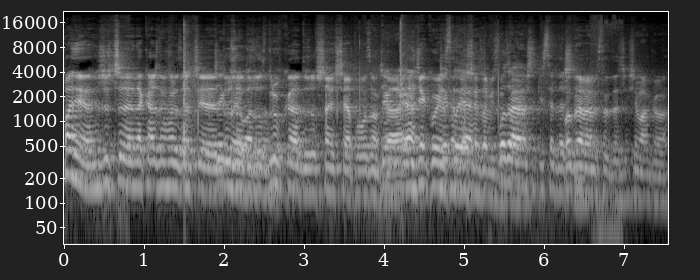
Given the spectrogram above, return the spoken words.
Panie, życzę na każdym horyzoncie Dziękuję dużo, bardzo. dużo zdrówka, dużo szczęścia, powodzonka i dziękuję, serdecznie za wizytę. Pozdrawiam wszystkich serdecznie. Pozdrawiam serdecznie, siemanko.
